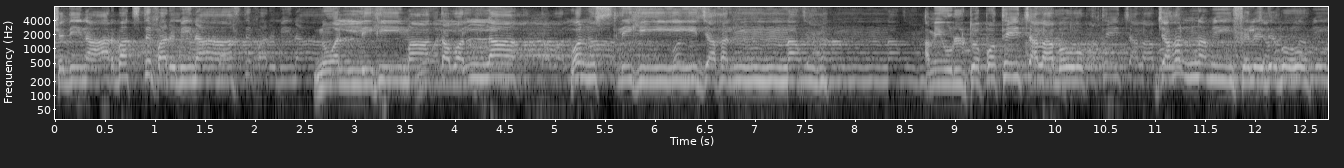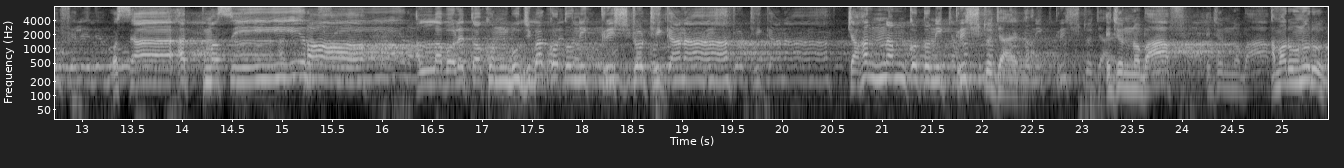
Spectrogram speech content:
সেদিন আর বাঁচতে পারবি না। নুয়াল্লিহি মা তাওয়াল্লা ওয়া জাহান্নাম। আমি উল্টো পথেই চালাবো। জাহান্নামি ফেলে দেব। আল্লাহ বলে, তখন বুঝবা কত নিকৃষ্ট ঠিকানা। জাহান্নাম কত নিকৃষ্ট জায়গা। নিকৃষ্ট এজন্য বাপ এজন্য বাপ। আমার অনুরোধ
